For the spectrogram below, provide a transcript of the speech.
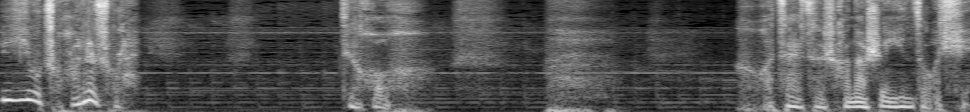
又传了出来。最后。再次朝那声音走去，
